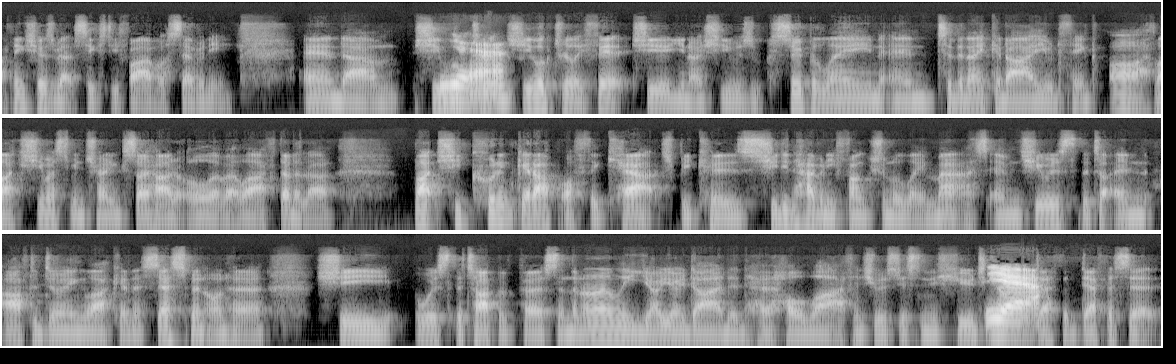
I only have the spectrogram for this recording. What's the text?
I think she was about sixty-five or seventy, and um, she looked. Yeah. She looked really fit. She, you know, she was super lean, and to the naked eye, you would think, oh, like she must have been training so hard all of her life. Da da da. But she couldn't get up off the couch because she didn't have any functional lean mass, and she was the. T- and after doing like an assessment on her, she was the type of person that not only yo-yo dieted her whole life and she was just in a huge Yeah. deficit deficit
